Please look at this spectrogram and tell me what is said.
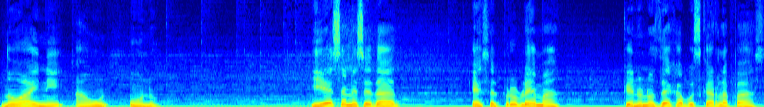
no hay ni aún uno. Y esa necedad es el problema que no nos deja buscar la paz.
